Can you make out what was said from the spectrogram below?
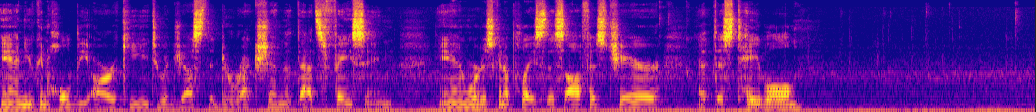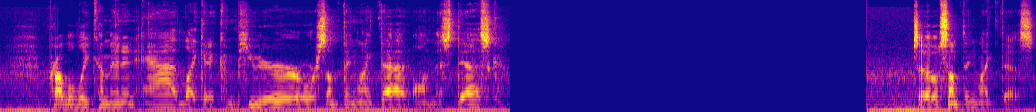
and you can hold the R key to adjust the direction that that's facing. And we're just going to place this office chair at this table. Probably come in and add like a computer or something like that on this desk. So something like this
